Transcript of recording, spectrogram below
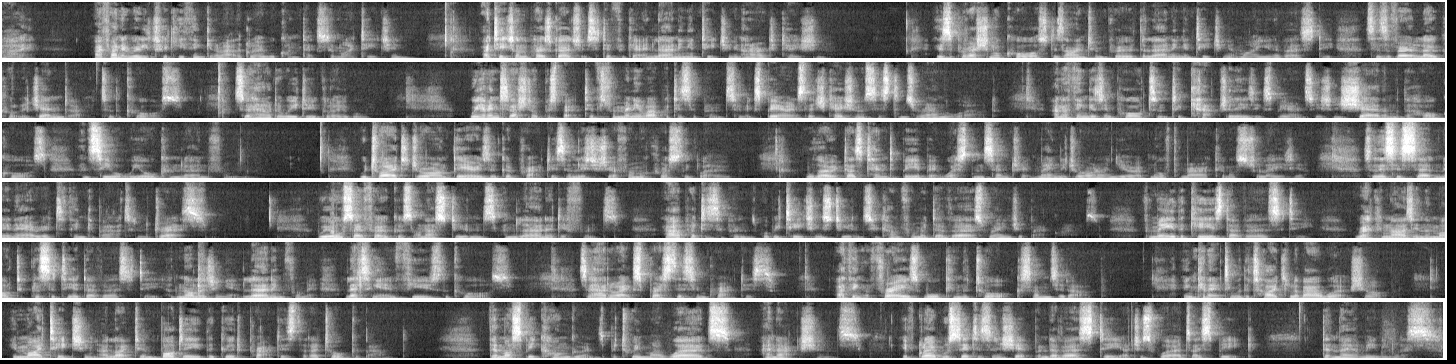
Hi. I find it really tricky thinking about the global context of my teaching. I teach on the Postgraduate Certificate in Learning and Teaching in Higher Education. It is a professional course designed to improve the learning and teaching at my university, so there's a very local agenda to the course. So how do we do global? We have international perspectives from many of our participants who have experienced educational systems around the world. And I think it's important to capture these experiences and share them with the whole course and see what we all can learn from them. We try to draw on theories of good practice and literature from across the globe, although it does tend to be a bit Western centric, mainly drawn on Europe, North America and Australasia. So this is certainly an area to think about and address. We also focus on our students and learner difference. Our participants will be teaching students who come from a diverse range of backgrounds. For me, the key is diversity, recognizing the multiplicity of diversity, acknowledging it, learning from it, letting it infuse the course. So how do I express this in practice? I think the phrase walking the talk sums it up. In connecting with the title of our workshop, in my teaching I like to embody the good practice that I talk about. There must be congruence between my words and actions. If global citizenship and diversity are just words I speak, then they are meaningless.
